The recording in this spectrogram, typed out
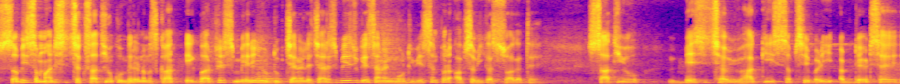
सभी सम्मानित शिक्षक साथियों को मेरा नमस्कार। एक बार फिर से मेरे YouTube channel H R S B education and motivation पर आप सभी का स्वागत है। साथियों, बेस शिक्षा विभाग की सबसे बड़ी अपडेट्स है,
